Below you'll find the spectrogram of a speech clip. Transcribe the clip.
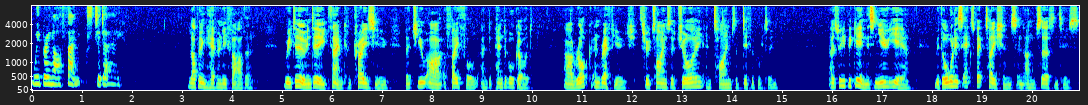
we bring our thanks today. Loving Heavenly Father, we do indeed thank and praise you that you are a faithful and dependable God, our rock and refuge through times of joy and times of difficulty. As we begin this new year with all its expectations and uncertainties,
